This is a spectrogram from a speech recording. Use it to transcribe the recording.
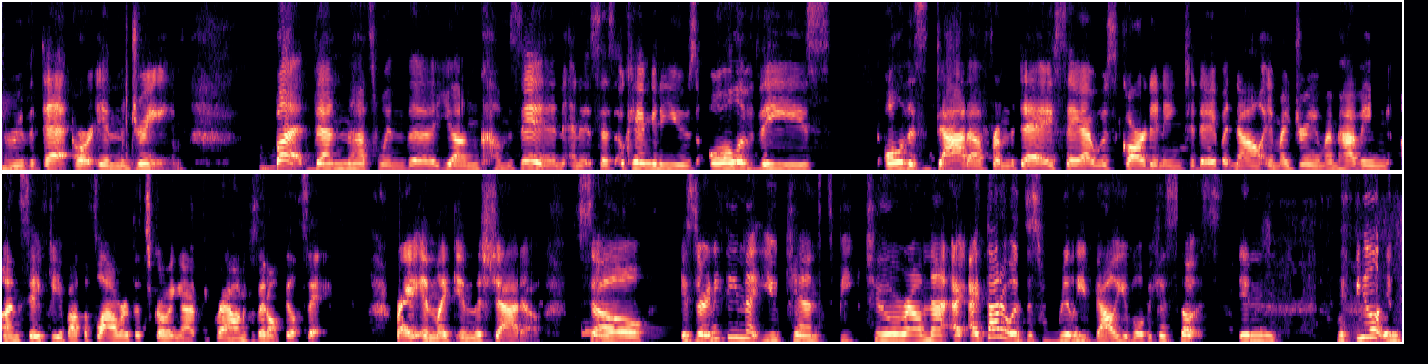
through mm. the day or in the dream. But then that's when the Jung comes in and it says okay i'm going to use all of these all of this data from the day. Say i was gardening today but now in my dream i'm having unsafety about the flower that's growing out of the ground because i don't feel safe right? And like in the shadow. So is there anything that you can speak to around that? I, I thought it was just really valuable because so in I feel in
